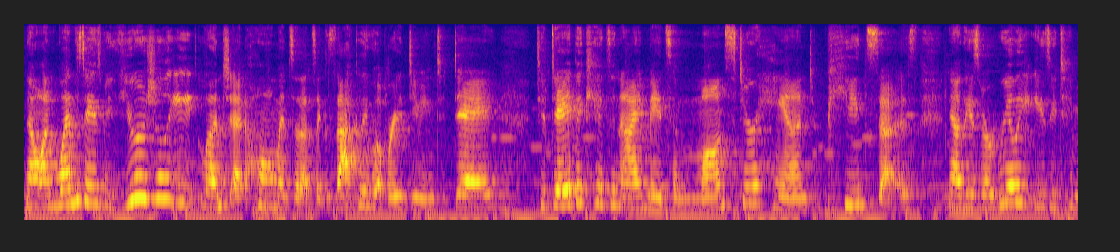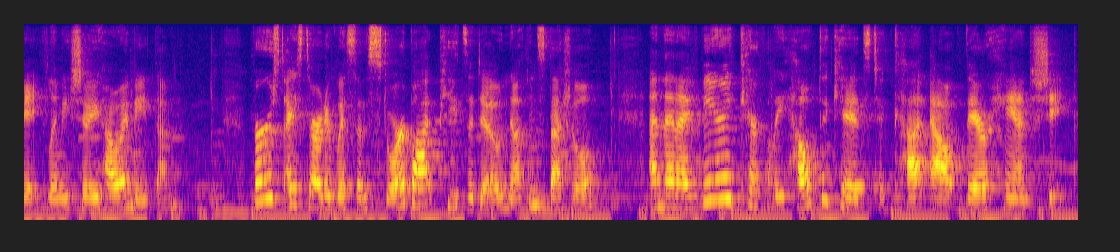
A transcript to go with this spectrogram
Now on Wednesdays, we usually eat lunch at home, and so that's exactly what we're doing today. Today, the kids and I made some Monster Hand pizzas. Now these were really easy to make. Let me show you how I made them. First, I started with some store-bought pizza dough, nothing special, and then I very carefully helped the kids to cut out their hand shape.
